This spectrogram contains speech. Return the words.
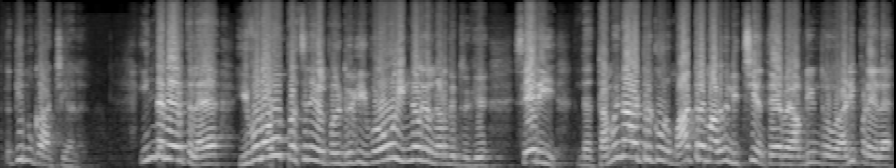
இந்த திமுக ஆட்சியால். இந்த நேரத்தில் இவ்வளவு பிரச்சனைகள் போயிட்டு இருக்கு இவ்வளவு இன்னல்கள் நடந்துட்டு இருக்கு சரி இந்த தமிழ்நாட்டுக்கு ஒரு மாற்றமானது நிச்சயம் தேவை அப்படின்ற ஒரு அடிப்படையில்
